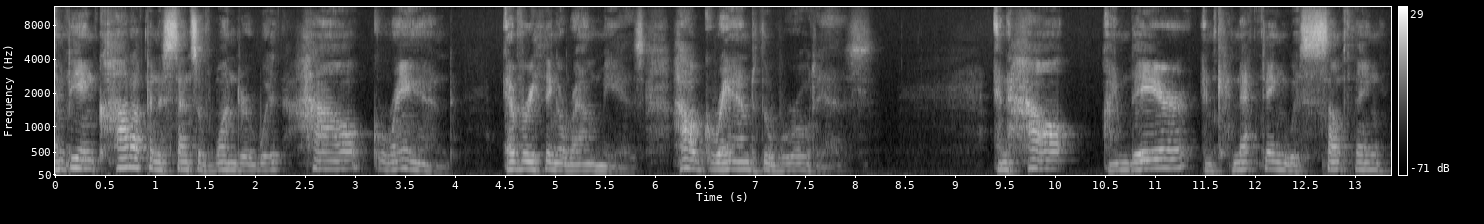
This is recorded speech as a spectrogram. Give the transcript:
and being caught up in a sense of wonder with how grand everything around me is, how grand the world is, and how I'm there and connecting with something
